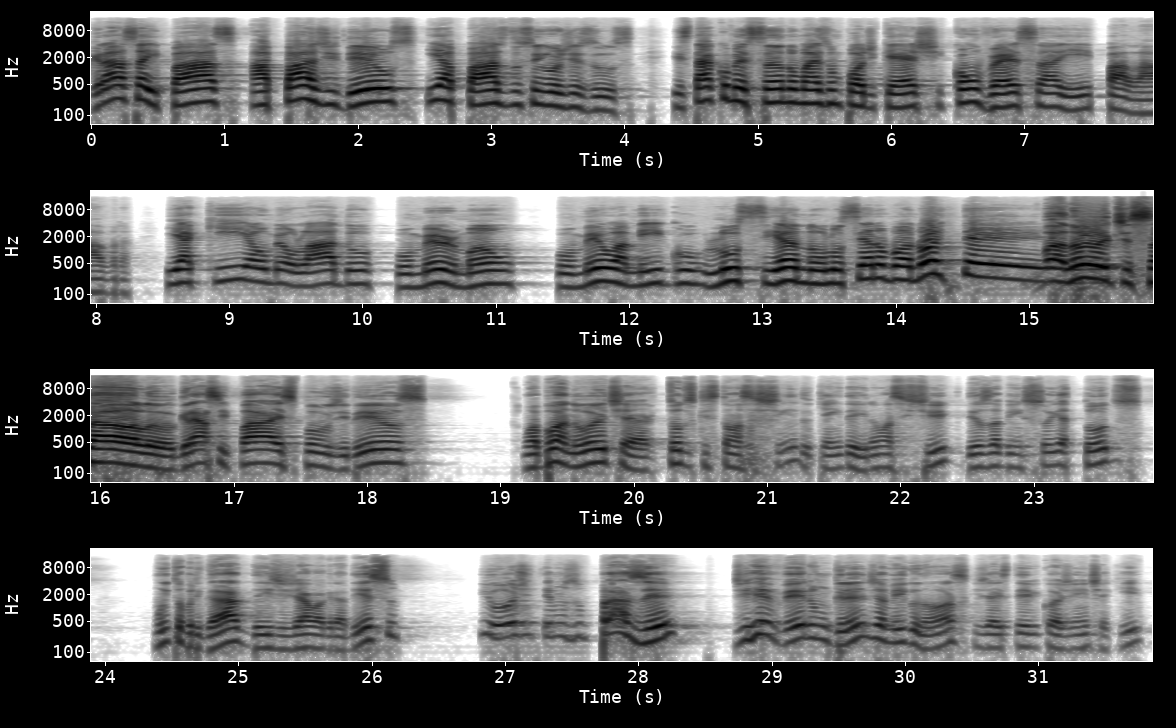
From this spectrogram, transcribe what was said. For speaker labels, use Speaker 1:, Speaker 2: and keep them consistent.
Speaker 1: Graça e paz, a paz de Deus e a paz do Senhor Jesus. Está começando mais um podcast Conversa e Palavra. E aqui ao meu lado, o meu irmão, o meu amigo Luciano. Luciano, boa noite!
Speaker 2: Boa noite, Saulo. Graça e paz, povo de Deus. Uma boa noite a todos que estão assistindo, que ainda irão assistir. Deus abençoe a todos. Muito obrigado, desde já eu agradeço. E hoje temos o prazer de rever um grande amigo nosso que já esteve com a gente aqui.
